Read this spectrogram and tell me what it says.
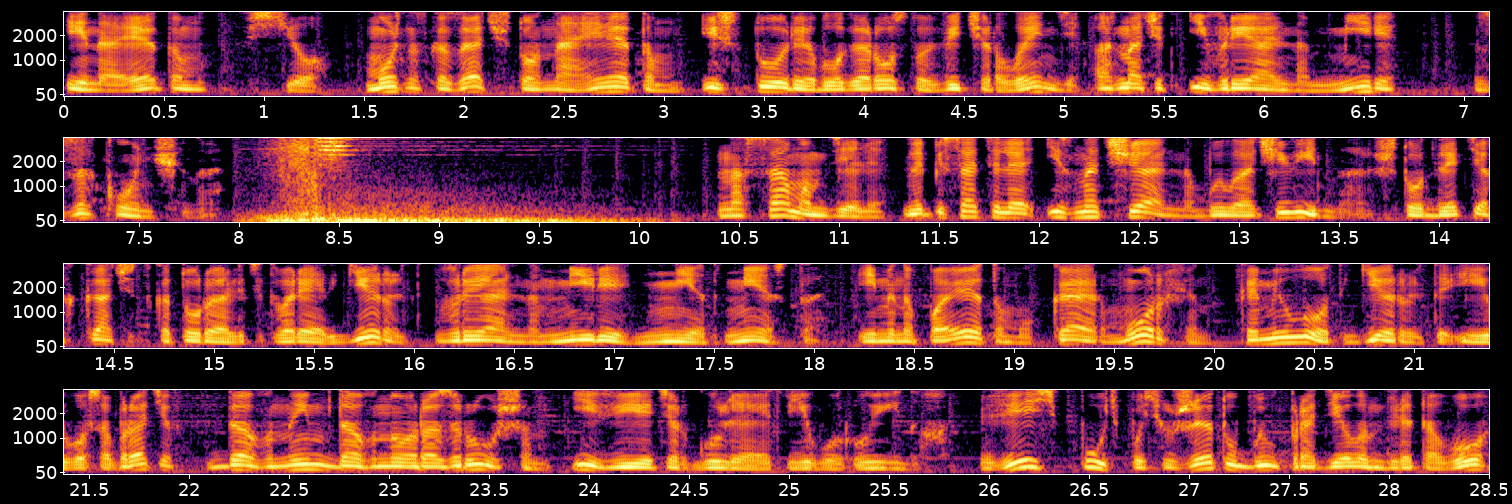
И на этом все. Можно сказать, что на этом история благородства в Вечерленде, а значит и в реальном мире, закончена. На самом деле, для писателя изначально было очевидно, что для тех качеств, которые олицетворяет Геральт, в реальном мире нет места. Именно поэтому Каэр Морфин, Камелот Геральта и его собратьев, давным-давно разрушен, и ветер гуляет в его руинах. Весь путь по сюжету был проделан для того,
